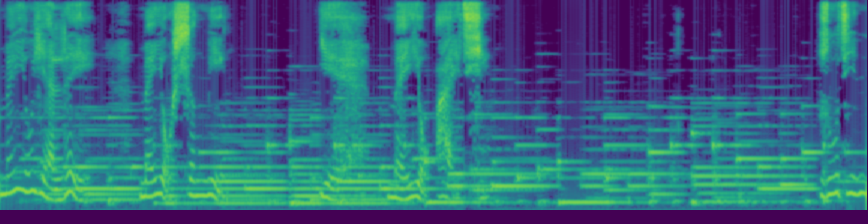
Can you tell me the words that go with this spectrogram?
没有眼泪，没有生命，也没有爱情。如今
